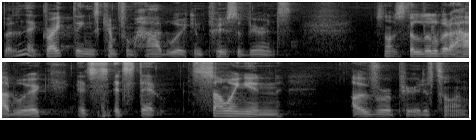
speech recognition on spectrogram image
But isn't that great things come from hard work and perseverance? It's not just a little bit of hard work, it's, it's that sowing in over a period of time.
